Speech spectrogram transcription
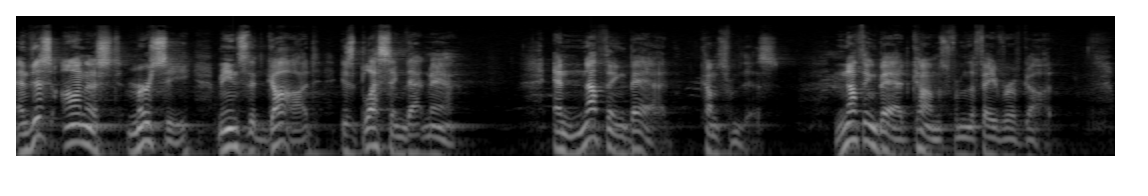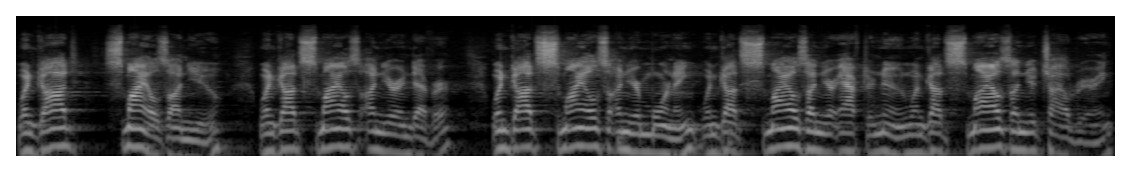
And this honest mercy means that God is blessing that man. And nothing bad comes from this. Nothing bad comes from the favor of God. When God smiles on you, when God smiles on your endeavor, when God smiles on your morning, when God smiles on your afternoon, when God smiles on your child rearing,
